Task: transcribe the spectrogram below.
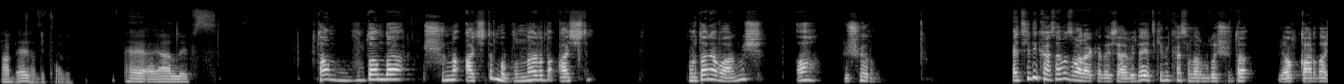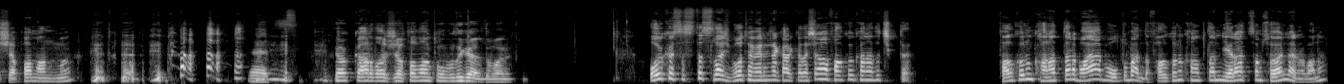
Tabii Evet. tabii tabii. He ayarlı hepsi. Tam buradan da şunu açtım mı? Bunları da açtım. Burada ne varmış? Ah düşüyorum. Etkinlik kasamız var arkadaşlar. Bir de etkinlik kasalarımız da şurada. Yok kardeş yapamam mı? Evet. Yok kardeş yapamam komutu geldi bana. Oy kasası da slash bot'e vererek arkadaşlar ama Falcon kanadı çıktı. Falcon'un kanatları bayağı bir oldu bende. Falcon'un kanatlarını yere atsam söverler mi bana?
